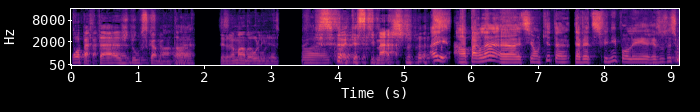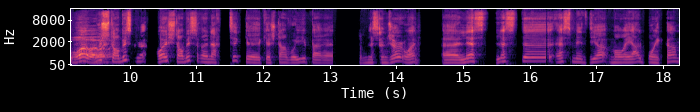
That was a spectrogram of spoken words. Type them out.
trois partages, 12 commentaires. C'est vraiment drôle, les réseaux. Qu'est-ce qui marche? hey, en parlant, euh, si on quitte, euh, t'avais-tu fini pour les réseaux sociaux? Ouais, ouais, Moi, je suis tombé sur, ouais, je suis tombé sur un article euh, que je t'ai envoyé par Messenger, ouais. l'estmediamontréal.com.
